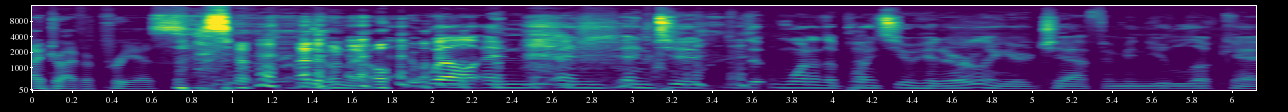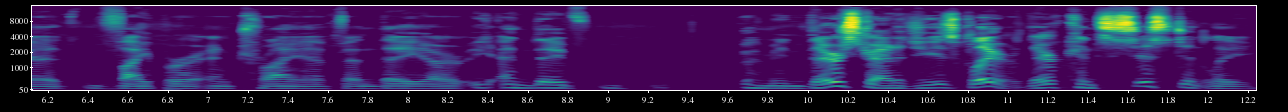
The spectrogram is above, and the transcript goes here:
I drive a Prius, so I don't know. well, and and and to the, one of the points you hit earlier, Jeff. I mean, you look at Viper and Triumph, and they are, and they've, I mean, their strategy is clear. They're consistently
